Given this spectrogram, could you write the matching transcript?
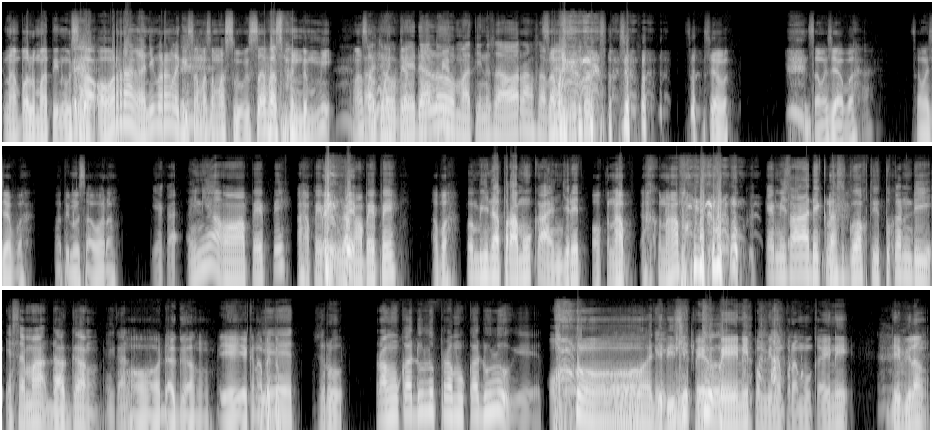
Kenapa lu matiin usaha orang anjing orang lagi sama-sama susah pas pandemi. Masa lu jauh beda lo matiin usaha orang sama, sama, yang itu sama siapa? Sama siapa? Sama siapa? Sama siapa? Matiin usaha orang. ya kak ini sama PP Ah, APP belakang PP Apa? pembina pramuka anjrit Oh kenapa? Ah, kenapa? kayak misalnya di kelas gua waktu itu kan di SMA dagang ya kan oh dagang. Iya iya kenapa itu? Iya, suruh pramuka dulu pramuka dulu gitu Oh, kayak jadi si gitu. PP ini pembina pramuka ini dia bilang,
